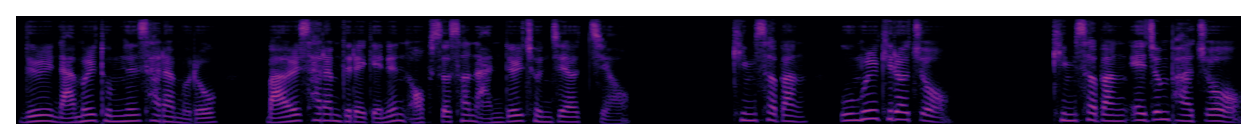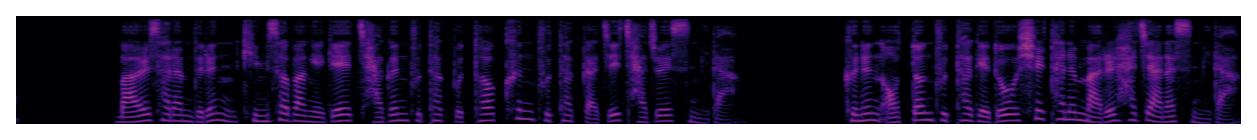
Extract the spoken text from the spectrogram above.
늘 남을 돕는 사람으로 마을 사람들에게는 없어선 안 될 존재였지요. 김서방, 우물 길어줘. 김서방, 애 좀 봐줘. 마을 사람들은 김서방에게 작은 부탁부터 큰 부탁까지 자주 했습니다. 그는 어떤 부탁에도 싫다는 말을 하지 않았습니다.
